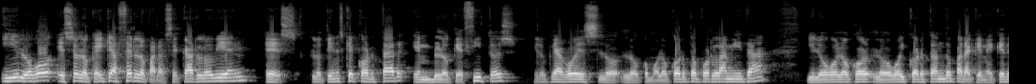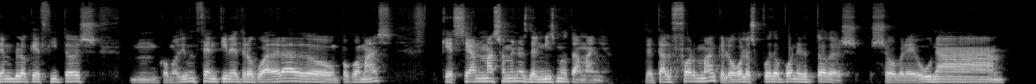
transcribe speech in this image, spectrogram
Y luego eso lo que hay que hacerlo para secarlo bien es, lo tienes que cortar en bloquecitos. Y lo que hago es, lo, como lo corto por la mitad, y luego lo, voy cortando para que me queden bloquecitos mm, como de un centímetro cuadrado o un poco más, que sean más o menos del mismo tamaño. De tal forma que luego los puedo poner todos sobre una,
